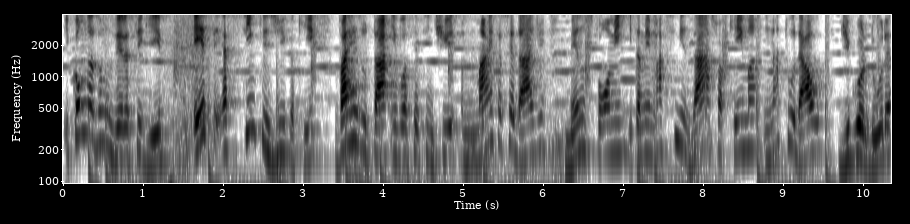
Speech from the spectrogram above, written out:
E como nós vamos ver a seguir, esse, essa simples dica aqui vai resultar em você sentir mais saciedade, menos fome e também maximizar a sua queima natural de gordura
